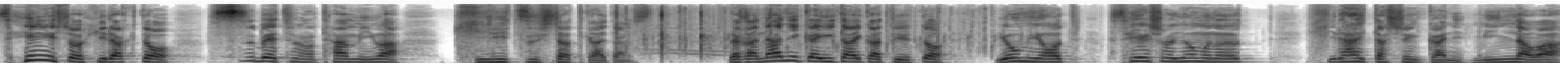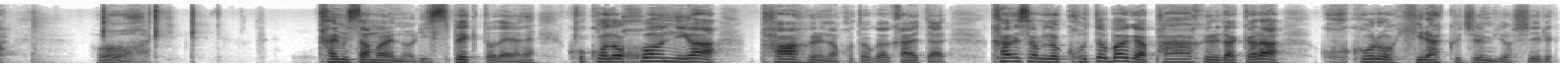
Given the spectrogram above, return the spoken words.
聖書を開くと全ての民は起立したって書いてあるんです。だから何か言いたいかというと読むよ聖書を読むのよ開いた瞬間にみんなはお神様へのリスペクトだよね。ここの本にはパワフルなことが書いてある。神様の言葉がパワフルだから心を開く準備をしている。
